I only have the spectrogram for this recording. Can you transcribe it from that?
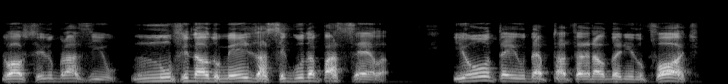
do Auxílio Brasil. No final do mês, a segunda parcela. E ontem o deputado federal Danilo Forte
